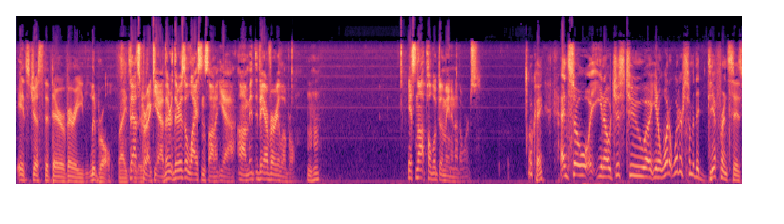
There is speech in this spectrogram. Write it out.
It's just that they're very liberal, right? That's so correct. Yeah, there there is a license on it. Yeah, um, it, they are very liberal. Mm-hmm. It's not public domain, in other words. Okay, and so you know, just to uh, you know, what what are some of the differences?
